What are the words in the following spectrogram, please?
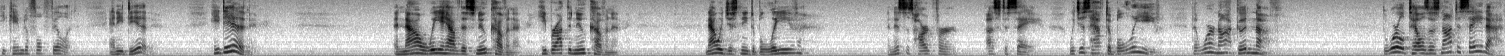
He came to fulfill it. And he did. He did. And now we have this new covenant. He brought the new covenant. Now we just need to believe. And this is hard for us to say. We just have to believe that we're not good enough. The world tells us not to say that.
